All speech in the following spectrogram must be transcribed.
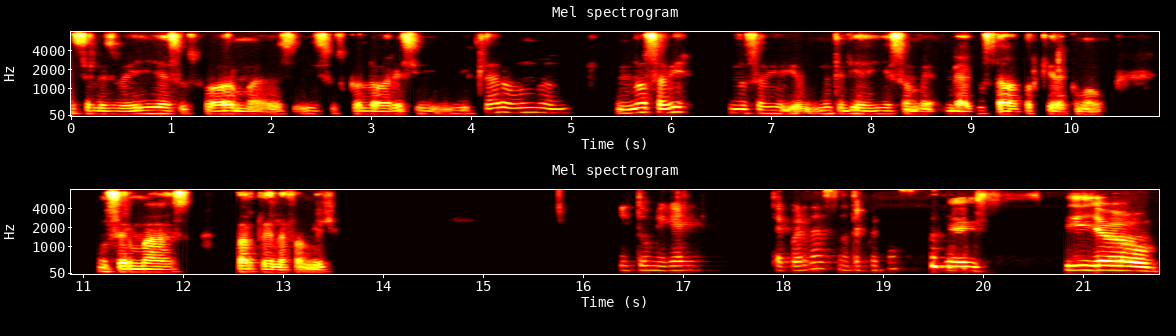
se les veía sus formas y sus colores y, claro, uno no sabía, no sabía, yo no entendía y eso me, me gustaba porque era como un ser más parte de la familia. ¿Y tú, Miguel? ¿Te acuerdas? ¿No te acuerdas? sí, yo,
